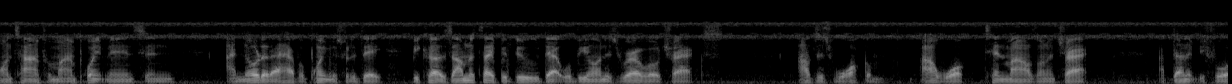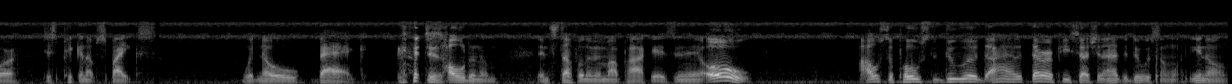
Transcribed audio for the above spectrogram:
on time for my appointments and I know that I have appointments for the day because I'm the type of dude that will be on these railroad tracks. I'll just walk them. I'll walk 10 miles on a track I've done it before, just picking up spikes with no bag, just holding them and stuffing them in my pockets. And then, oh, I was supposed to do it. I had a therapy session I had to do with someone, you know.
